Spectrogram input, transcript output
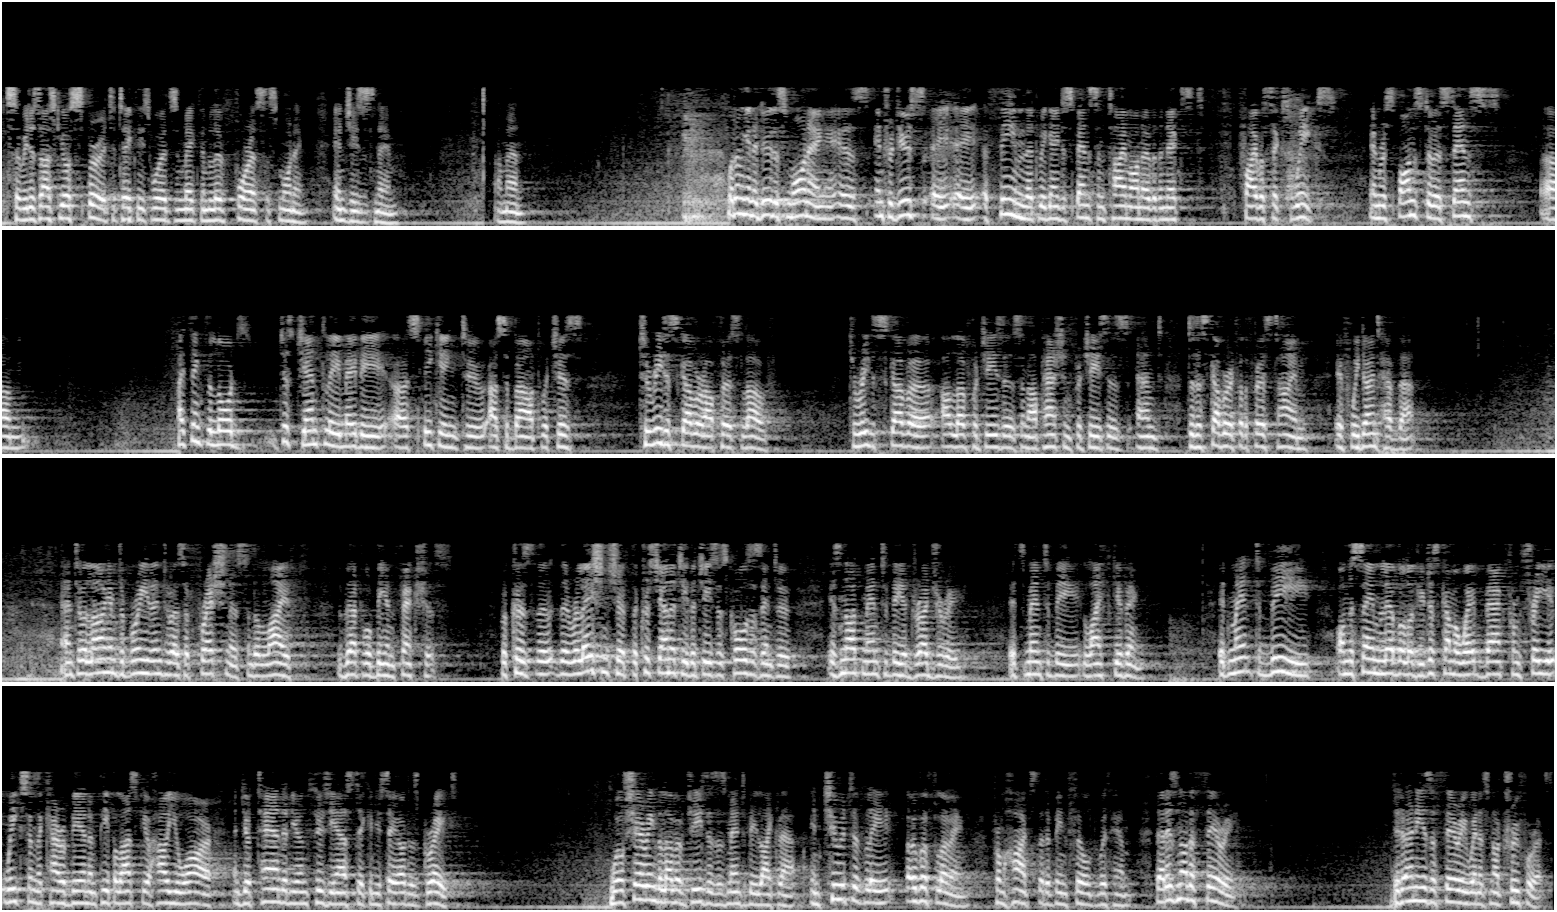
So we just ask your Spirit to take these words and make them live for us this morning. In Jesus' name. Amen. What I'm going to do this morning is introduce a, a, a, theme that we're going to spend some time on over the next five or six weeks in response to a sense um, I think the Lord's just gently maybe uh, speaking to us about, which is to rediscover our first love, to rediscover our love for Jesus and our passion for Jesus, and to discover it for the first time if we don't have that and to allow Him to breathe into us a freshness and a life that will be infectious. Because the, the relationship, the Christianity that Jesus calls us into, is not meant to be a drudgery. It's meant to be life giving. It's meant to be on the same level of you just come away back from three weeks in the Caribbean and people ask you how you are and you're tanned and you're enthusiastic and you say, oh, it was great. Well, sharing the love of Jesus is meant to be like that, intuitively overflowing from hearts that have been filled with Him. That is not a theory. It only is a theory when it's not true for us.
